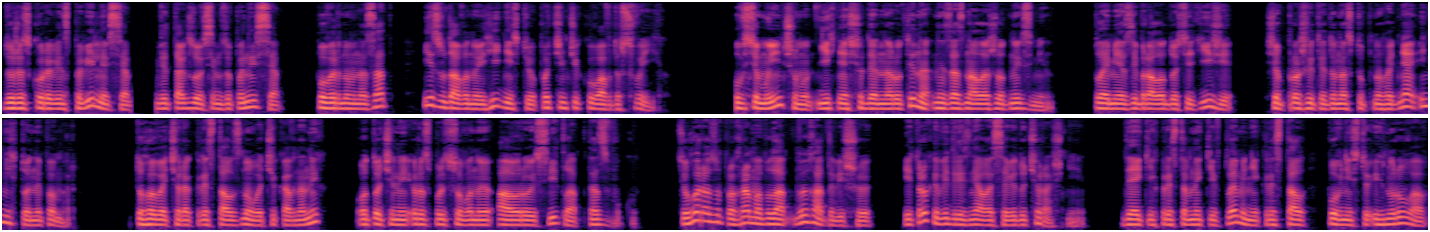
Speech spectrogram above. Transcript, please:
Дуже скоро він сповільнився, відтак зовсім зупинився, повернув назад і з удаваною гідністю почимчикував до своїх. У всьому іншому їхня щоденна рутина не зазнала жодних змін. Плем'я зібрало досить їжі, щоб прожити до наступного дня, і ніхто не помер. Того вечора кристал знову чекав на них, оточений розпульсованою аурою світла та звуку. Цього разу програма була вигадливішою і трохи відрізнялася від учорашньої. Деяких представників племені кристал повністю ігнорував,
